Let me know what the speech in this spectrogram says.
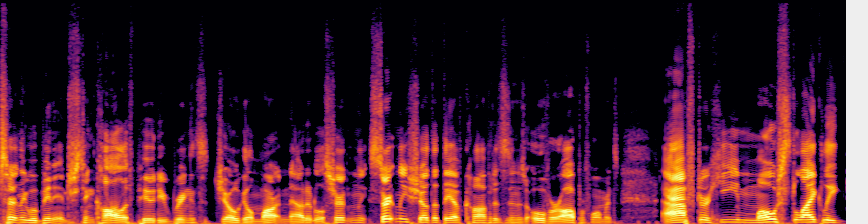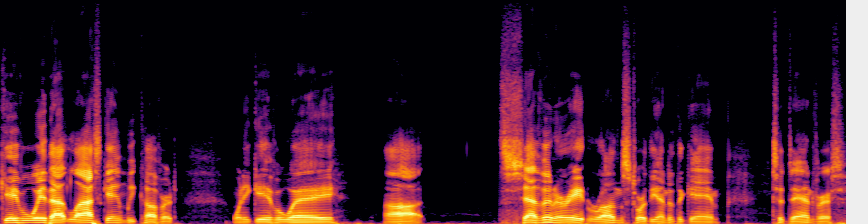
Certainly will be an interesting call if Peabody brings Joe Gilmartin out. It will certainly certainly show that they have confidence in his overall performance after he most likely gave away that last game we covered when he gave away uh, seven or eight runs toward the end of the game to Danvers.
